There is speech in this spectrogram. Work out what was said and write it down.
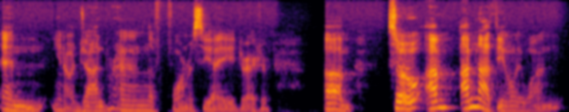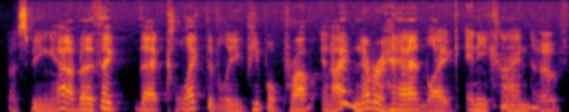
and you know John Brennan, the former CIA director. Um, so I'm I'm not the only one uh, speaking out, but I think that collectively people prob and I've never had like any kind of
